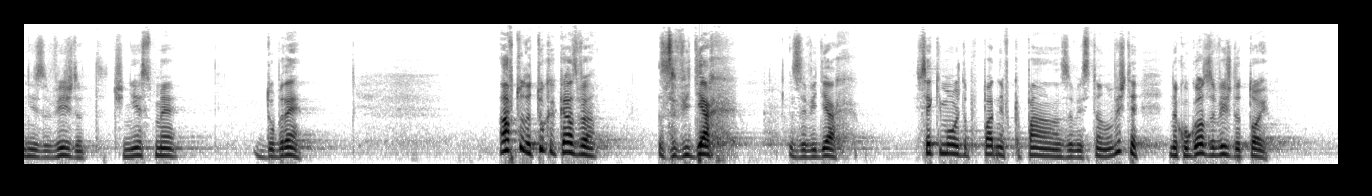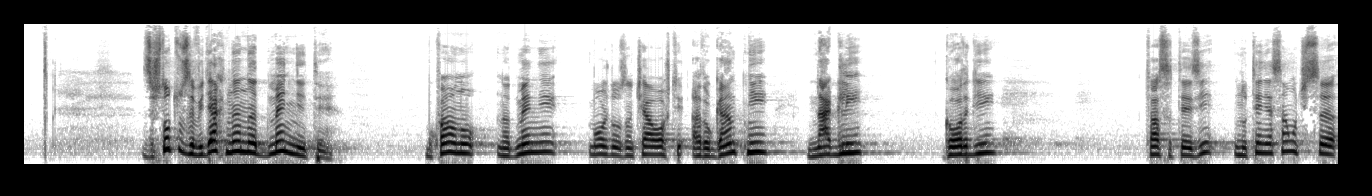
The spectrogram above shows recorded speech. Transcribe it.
ни завиждат, че ние сме добре. Автора тук казва, завидях, завидях. Всеки може да попадне в капана на завистта, но вижте на кого завижда той. Защото завидях на надменните. Буквално надменни може да означава още арогантни, нагли, горди. Това са тези, но те не само, че са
